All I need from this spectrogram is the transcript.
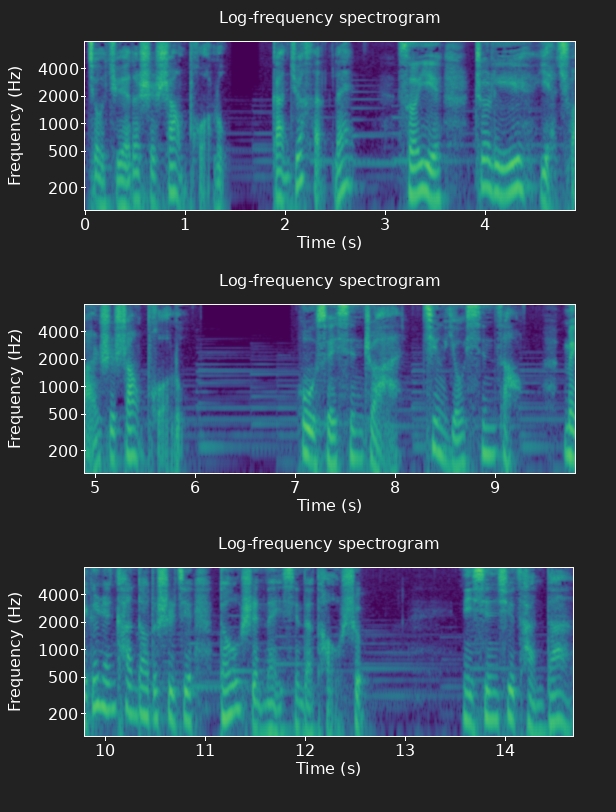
就觉得是上坡路，感觉很累，所以这里也全是上坡路。物随心转，境由心造，每个人看到的世界都是内心的投射。你心绪惨淡，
